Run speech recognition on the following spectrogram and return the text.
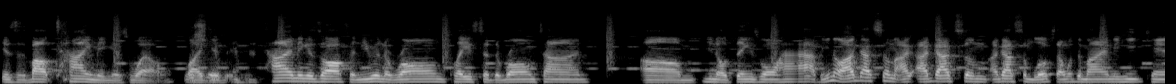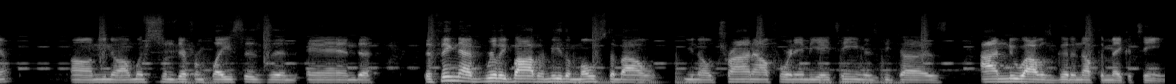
Is about timing as well. Like sure. if, if, the timing is off and you're in the wrong place at the wrong time, um, you know, things won't happen. You know, I got some, I, I got some, I got some looks. I went to Miami Heat camp. Um, you know, I went to some different places and and the thing that really bothered me the most about you know trying out for an NBA team is because I knew I was good enough to make a team.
